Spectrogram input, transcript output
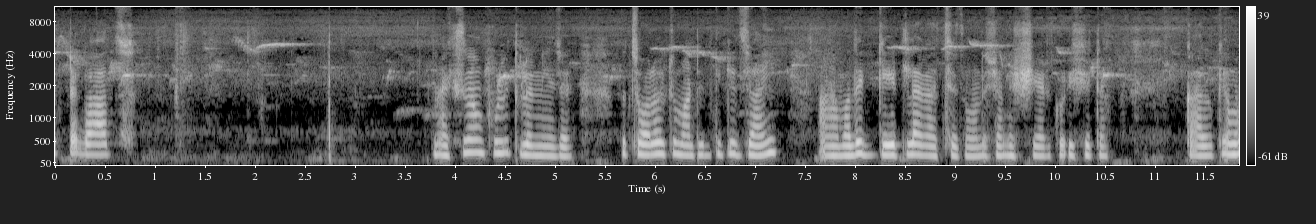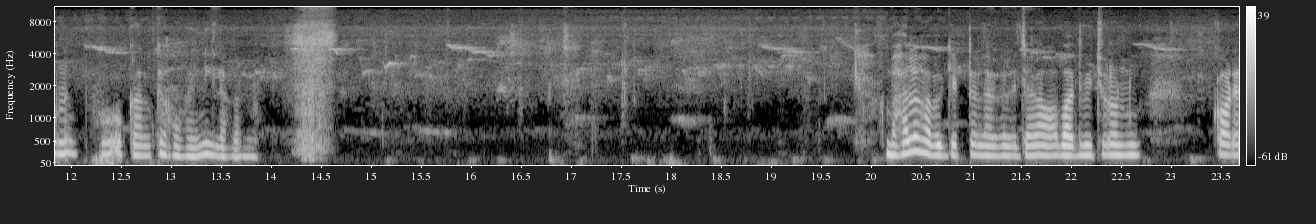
একটা গাছ। ম্যাক্সিমাম ফুলই তুলে নিয়ে যায়। তো চলো একটু মাঠের দিকে যাই। আর আমাদের গেট লাগাচ্ছে, তোমাদের সঙ্গে শেয়ার করি সেটা। কালকে মানে কালকে হয়নি লাগানো। ভালো হবে গেটটা লাগালে, যারা অবাধ বিচরণ করে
